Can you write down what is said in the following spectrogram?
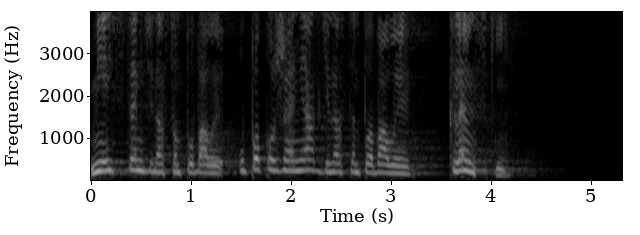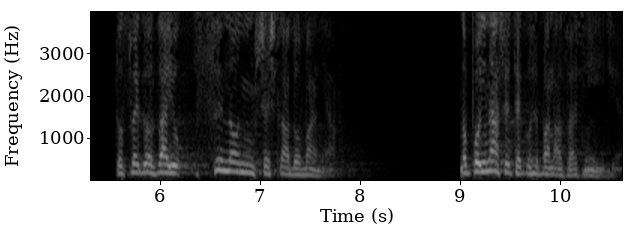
miejscem, gdzie następowały upokorzenia, gdzie następowały klęski. To swego rodzaju synonim prześladowania. No po inaczej tego chyba nazwać nie idzie.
